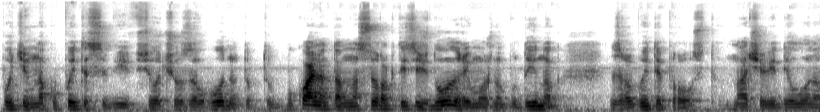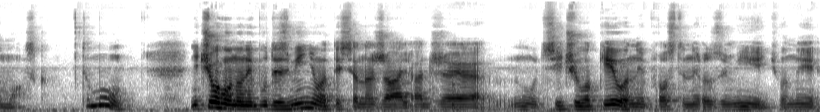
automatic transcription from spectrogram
потім накупити собі всього чого завгодно. Тобто буквально там на 40 тисяч доларів можна будинок зробити просто, наче від Ілона Маска. Тому нічого воно не буде змінюватися, на жаль, адже ну, ці чуваки вони просто не розуміють. Вони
